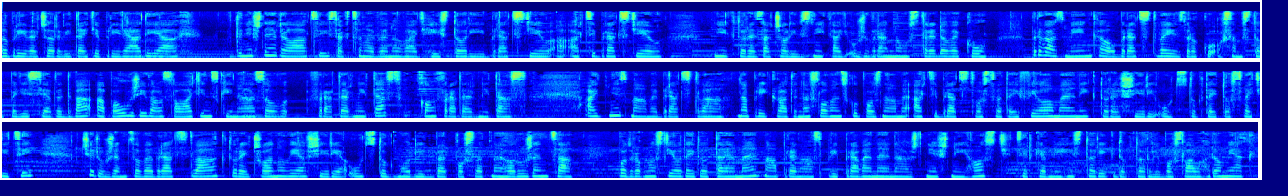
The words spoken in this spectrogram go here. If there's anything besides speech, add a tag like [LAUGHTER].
Dobrý večer, vítajte pri rádiách. V dnešnej relácii sa chceme venovať histórii bratstiev a arcibratstiev. Niektoré začali vznikať už v rannom stredoveku. Prvá zmienka o bratstve je z roku 852 a používal sa latinský názov fraternitas confraternitas. Aj dnes máme bratstva. Napríklad na Slovensku poznáme arcibratstvo svätej Filomény, ktoré šíri úctu k tejto svetici, či ružencové bratstva, ktorej členovia šíria úctu k modlitbe posvetného ruženca. Podrobnosti o tejto téme má pre nás pripravené náš dnešný host, cirkevný historik dr. Luboslav Hromiak.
